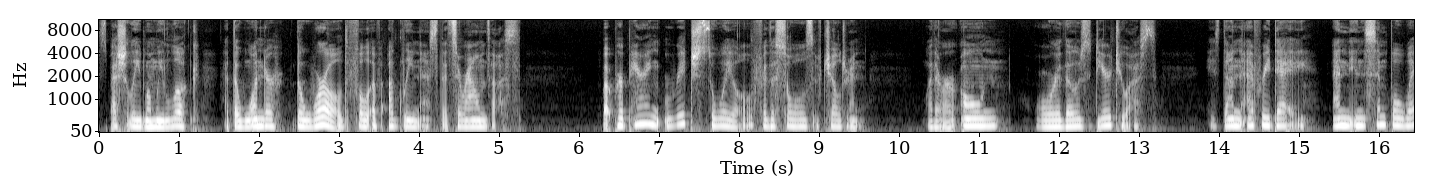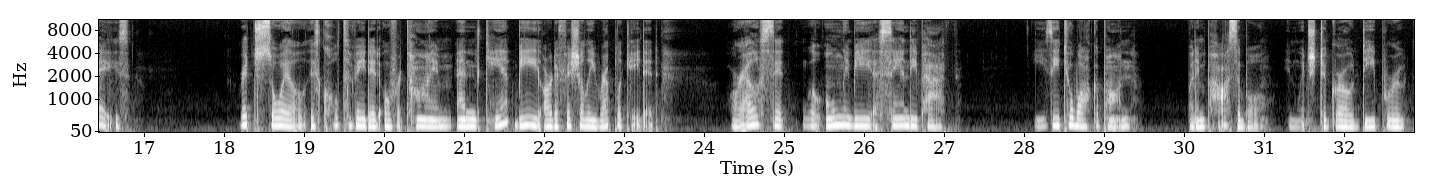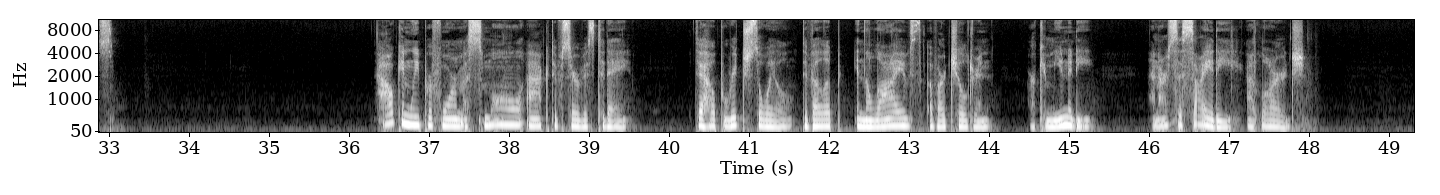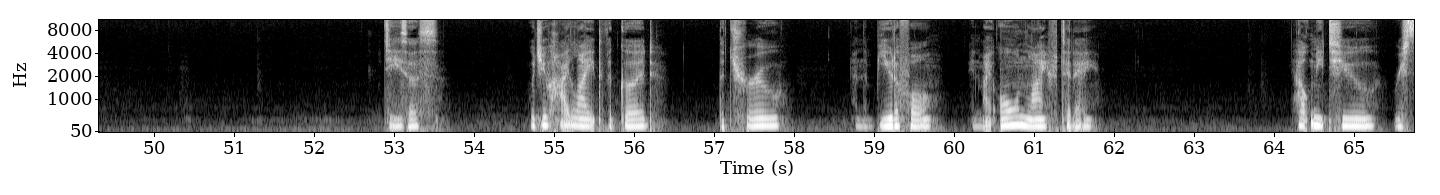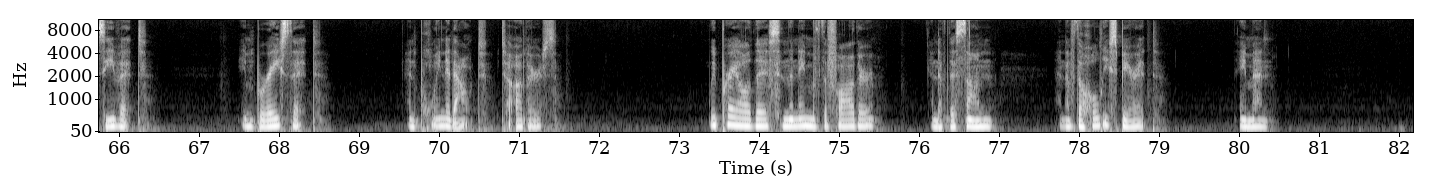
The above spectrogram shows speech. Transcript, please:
especially when we look at the wonder the world full of ugliness that surrounds us. But preparing rich soil for the souls of children, whether our own or those dear to us, is done every day and in simple ways Rich soil is cultivated over time and can't be artificially replicated, or else it will only be a sandy path, easy to walk upon, but impossible in which to grow deep roots. How can we perform a small act of service today to help rich soil develop in the lives of our children, our community, and our society at large? Jesus, would you highlight the good, the true, and the beautiful in my own life today? Help me to receive it, embrace it, and point it out to others. We pray all this in the name of the Father, and of the Son, and of the Holy Spirit. Amen.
